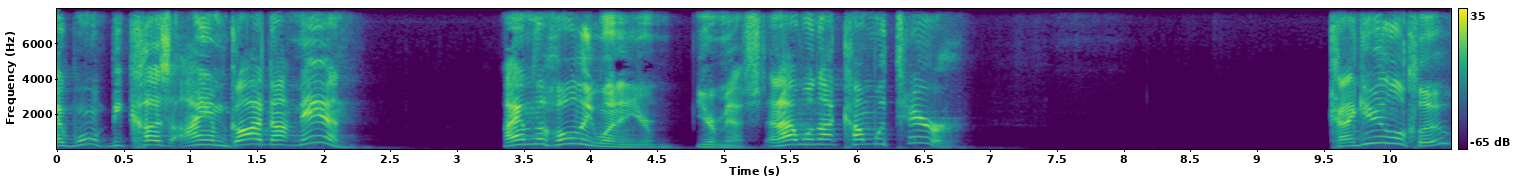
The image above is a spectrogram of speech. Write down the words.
I won't because I am God, not man. I am the Holy One in your, your midst, and I will not come with terror. Can I give you a little clue?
